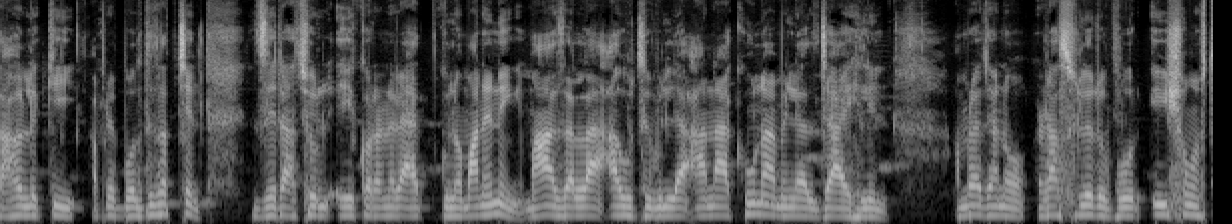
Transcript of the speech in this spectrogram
তাহলে কি আপনি বলতে চাচ্ছেন যে রাসুল এই কোরআনের আয়াতগুলো মানে নেই? মাজ আল্লাহ আউজুবিল্লা আনা কুন আমিলাল জাহিলিন। আমরা যেন রাসুলের উপর এই সমস্ত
